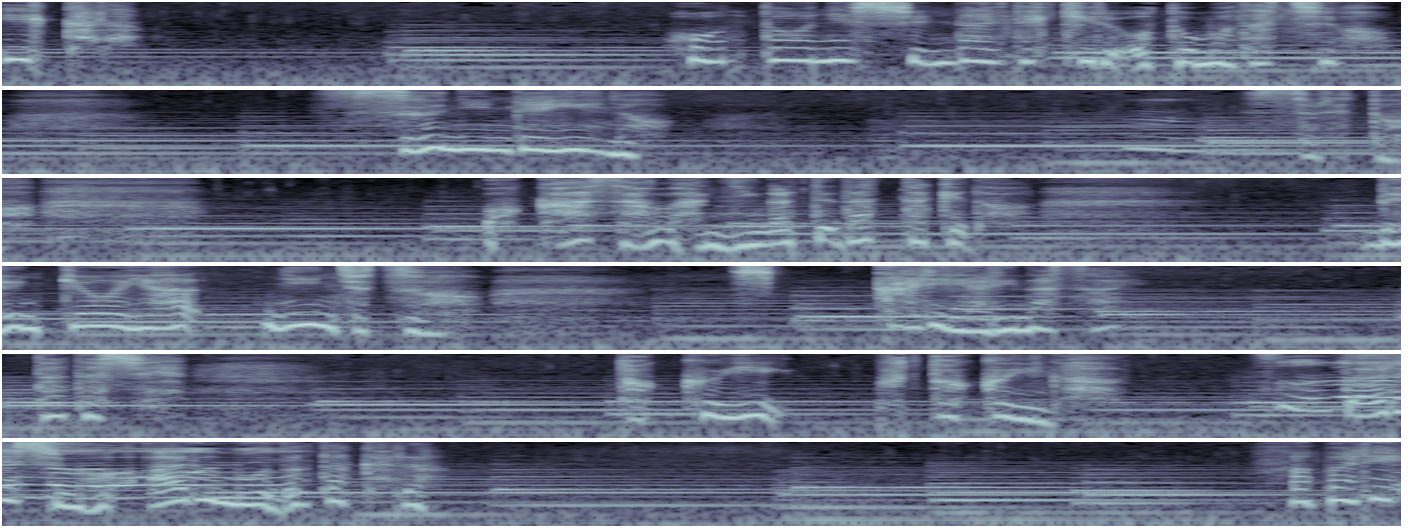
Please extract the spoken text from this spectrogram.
いいから。本当に信頼できるお友達を数人でいいの、それとお母さんは苦手だったけど勉強や忍術をしっかりやりなさい。ただし得意不得意が誰しもあるものだから。あまり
